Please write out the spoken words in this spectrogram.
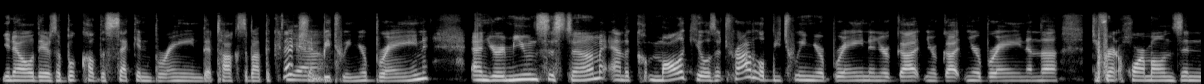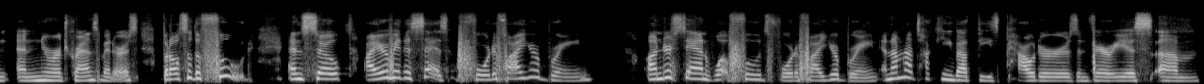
You know, there's a book called The Second Brain that talks about the connection yeah. between your brain and your immune system and the molecules that travel between your brain and your gut and your gut and your brain and the different hormones and, and neurotransmitters, but also the food. And so Ayurveda says fortify your brain understand what foods fortify your brain. And I'm not talking about these powders and various um,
